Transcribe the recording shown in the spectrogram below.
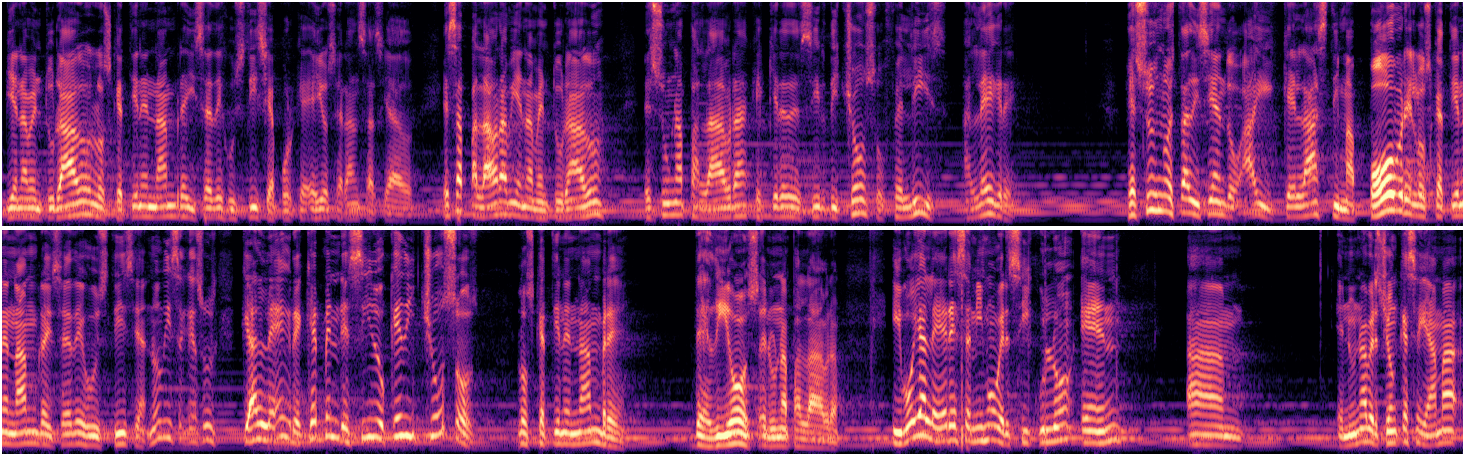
bienaventurados los que tienen hambre y sed de justicia, porque ellos serán saciados. Esa palabra bienaventurado es una palabra que quiere decir dichoso, feliz, alegre. Jesús no está diciendo, ay, qué lástima, pobre los que tienen hambre y sed de justicia. No dice Jesús, qué alegre, qué bendecido, qué dichosos los que tienen hambre de Dios en una palabra. Y voy a leer ese mismo versículo en, en una versión que se llama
